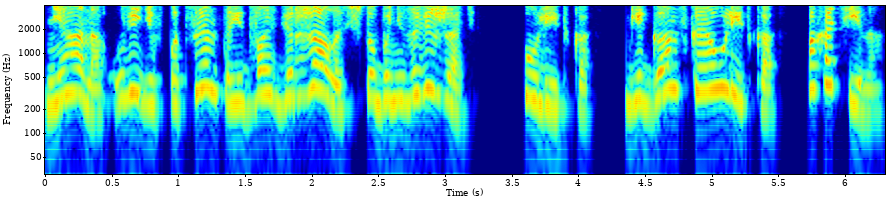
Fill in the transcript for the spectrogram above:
Ниана, увидев пациента, едва сдержалась, чтобы не завизжать. Улитка. Гигантская улитка. Ахатина.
